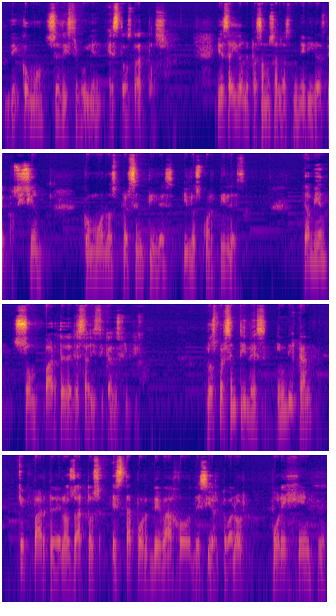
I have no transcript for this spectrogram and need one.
de cómo se distribuyen estos datos. Y es ahí donde pasamos a las medidas de posición, como los percentiles y los cuartiles. También son parte de la estadística descriptiva. Los percentiles indican qué parte de los datos está por debajo de cierto valor, por ejemplo,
